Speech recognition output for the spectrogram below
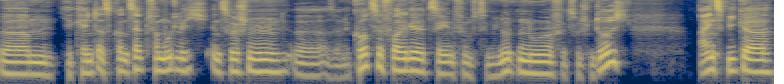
Ähm, ihr kennt das Konzept vermutlich inzwischen. Äh, also eine kurze Folge, 10, 15 Minuten nur für zwischendurch. Ein Speaker,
